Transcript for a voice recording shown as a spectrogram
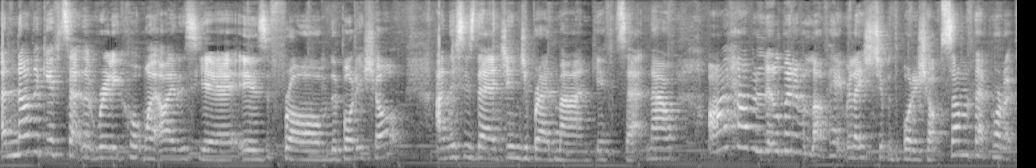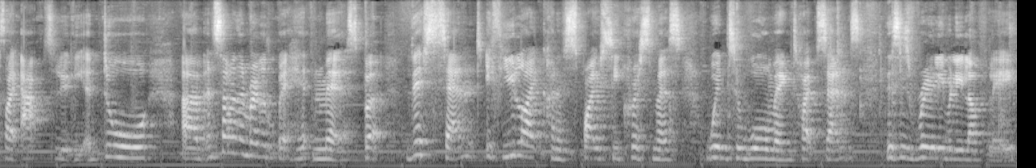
Another gift set that really caught my eye this year is from The Body Shop and this is their Gingerbread Man gift set. Now I have a little bit of a love-hate relationship with The Body Shop. Some of their products I absolutely adore um, and some of them are a little bit hit and miss but this scent if you like kind of spicy Christmas winter warming type scents this is really really lovely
